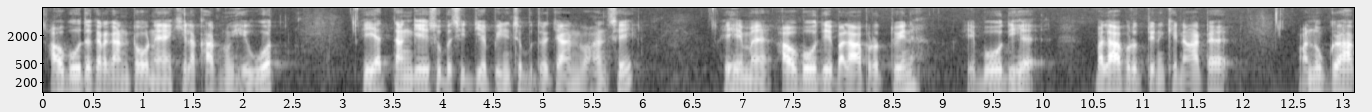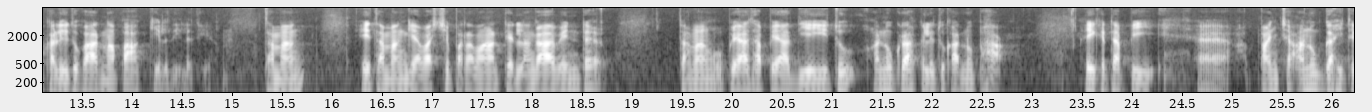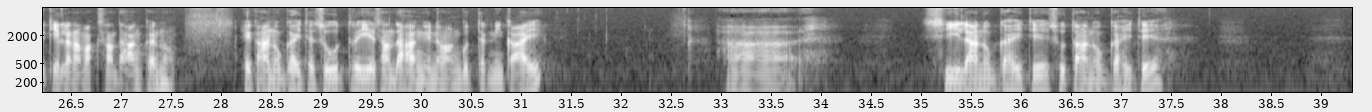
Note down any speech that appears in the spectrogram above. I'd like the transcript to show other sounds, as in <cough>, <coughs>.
අවබෝධ කරගන්න ඕනෑ කියලා කරුණු හෙව්වොත් ඒ ඇත්තන්ගේ සුභසිද්ධිය පිණිස බුදුරජාන් වහන්සේ එහෙම අවබෝධයේ බලාපොරොත්තු වෙන ඒ බෝධිය බලාපොරොත්තු වෙන කෙනාට අනුග්‍රහ කළ යුතු කාරණා පහක් කියලා දීලා තියෙනවා. තමන් ඒ තමන්ගේ අවශ්‍ය පරමාර්ථය ළඟා වෙන්න තමන් උපයාස අපේ අධිය යුතු අනුග්‍රහ කළ යුතු කරුණු පහ. ඒකට අපි පංච අනුග්‍රහිත කියලා නමක් සඳහන් කරනවා. ඒක අනුග්‍රහිත සූත්‍රයේ සඳහන් වෙනවා අංගුත්තර නිකායේ. සීලානුග්‍රහිතේ සුතානුග්‍රහිතේ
